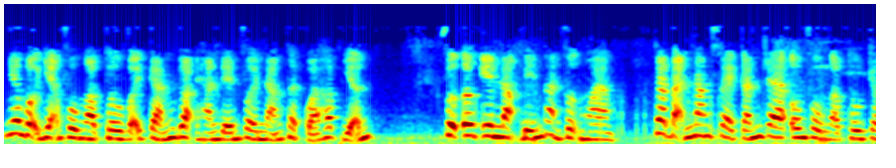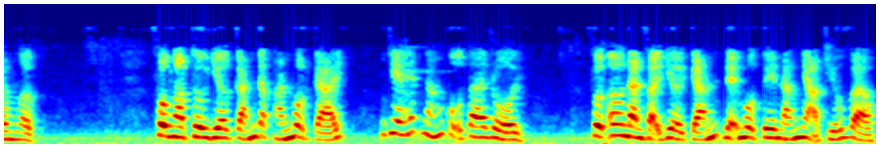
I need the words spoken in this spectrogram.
Nhưng bộ dạng phù ngọc thu vẫy cánh gọi hắn đến phơi nắng thật quá hấp dẫn. Phượng ưng yên lặng biến thành phượng hoàng, theo bản năng xòe cánh ra ôm phù ngọc thu trong ngực. Phù ngọc thu giơ cánh đập hắn một cái, che hết nắng của ta rồi. Phượng ương đành phải dời cánh để một tia nắng nhỏ chiếu vào.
